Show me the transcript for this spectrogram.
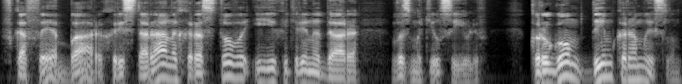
в кафе, барах, ресторанах Ростова и Екатеринодара, — возмутился Юлев. Кругом дым коромыслом.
